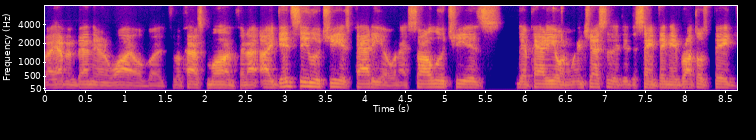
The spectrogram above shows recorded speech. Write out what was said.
I haven't been there in a while, but for the past month, and I, I did see Lucia's patio, and I saw Lucia's their patio in Winchester. They did the same thing. They brought those big,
